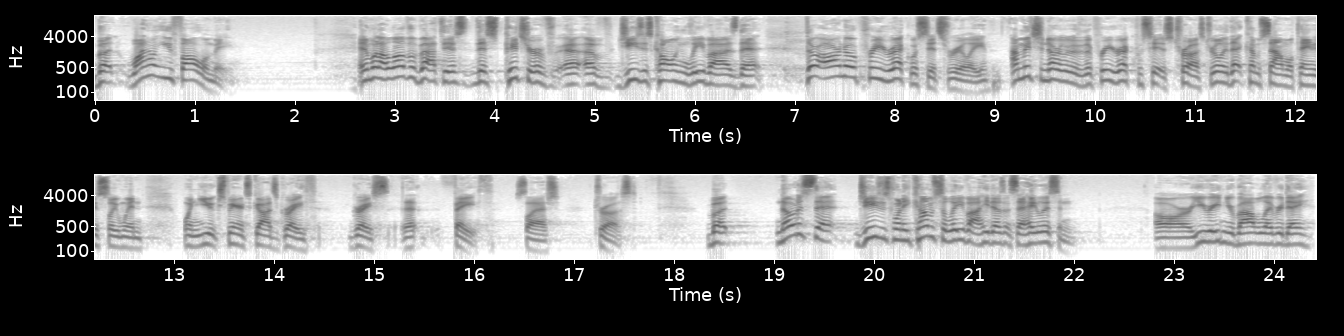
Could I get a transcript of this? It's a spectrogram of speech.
but why don't you follow me? And what I love about this, this picture of, uh, of Jesus calling Levi is that there are no prerequisites, really. I mentioned earlier the prerequisite is trust. Really, that comes simultaneously when, when you experience God's grace, grace that faith slash trust. But notice that Jesus, when he comes to Levi, he doesn't say, hey, listen, are you reading your Bible every day?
